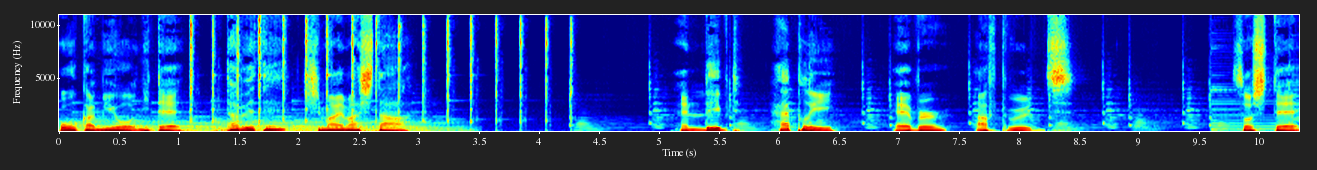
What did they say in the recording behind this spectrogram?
狼を煮て食べてしまいました。And lived happily ever afterwards. そして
